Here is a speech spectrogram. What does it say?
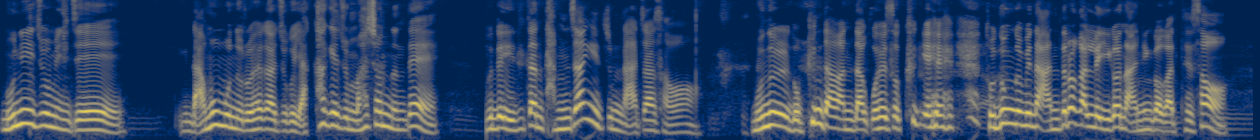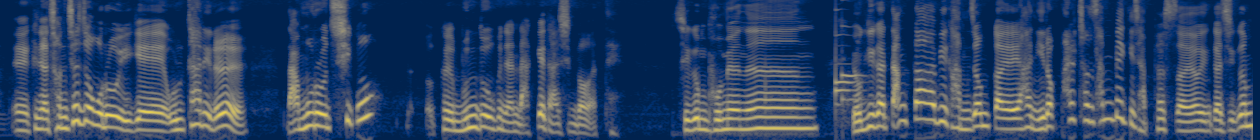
문이 좀 이제 나무 문으로 해가지고 약하게 좀 하셨는데 근데 일단 담장이 좀 낮아서 문을 높인다 한다고 해서 크게 도둑놈이나 안 들어갈래 이건 아닌 것 같아서 예, 그냥 전체적으로 이게 울타리를 나무로 치고 그 문도 그냥 낮게 다신 것 같아. 지금 보면은 여기가 땅값이 감정가에 한 1억 8,300이 잡혔어요. 그러니까 지금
